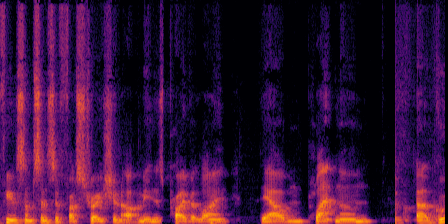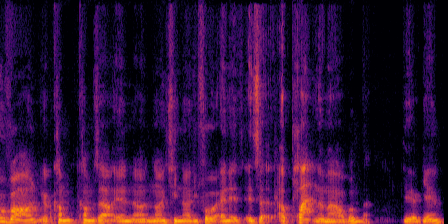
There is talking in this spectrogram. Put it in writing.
feel some sense of frustration. I mean, his private line, the album Platinum, uh, Groove On you know, come, comes out in uh, 1994, and it, it's a, a, platinum album yeah, again,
